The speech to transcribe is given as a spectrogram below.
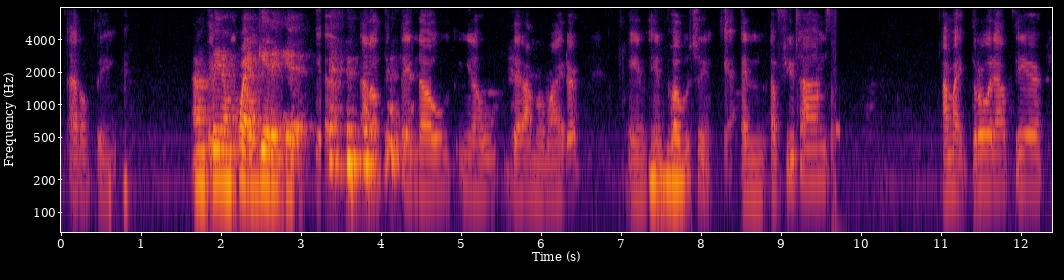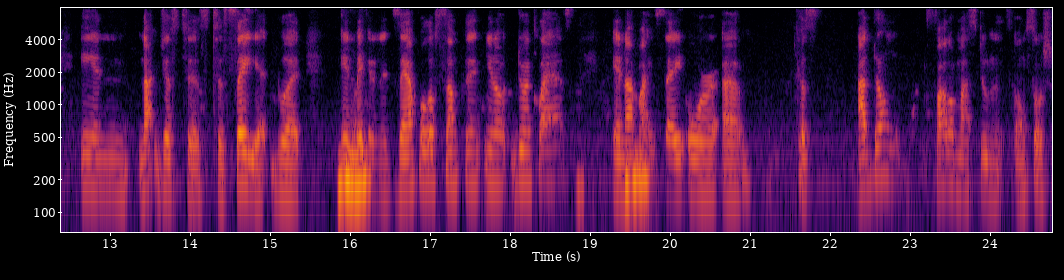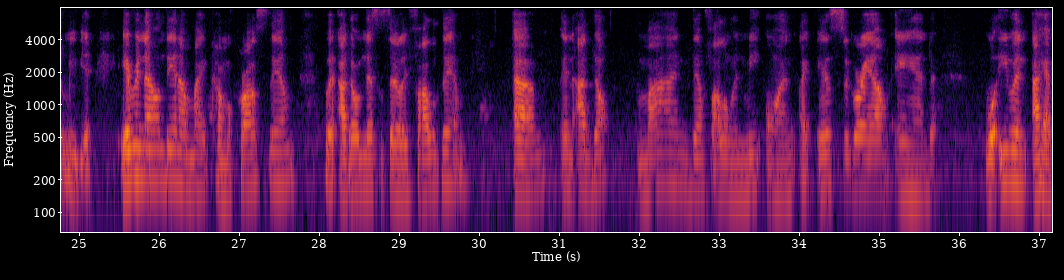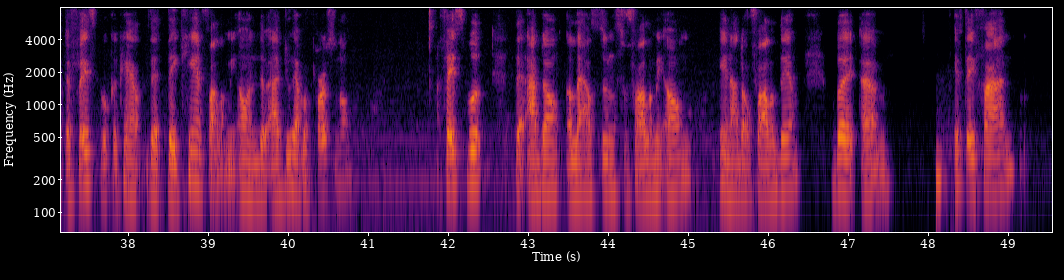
I don't think. Um, they don't quite get it yet. Yeah, I don't think they know, you know, that I'm a writer in in Mhm. publishing. And a few times, I might throw it out there, in not just to to say it, but in Mhm. making an example of something, you know, during class. And I Mhm. might say, or because I don't follow my students on social media. Every now and then I might come across them, but I don't necessarily follow them. Um, and I don't mind them following me on like Instagram and well, even I have a Facebook account that they can follow me on. I do have a personal Facebook that I don't allow students to follow me on, and I don't follow them. But um, if they find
